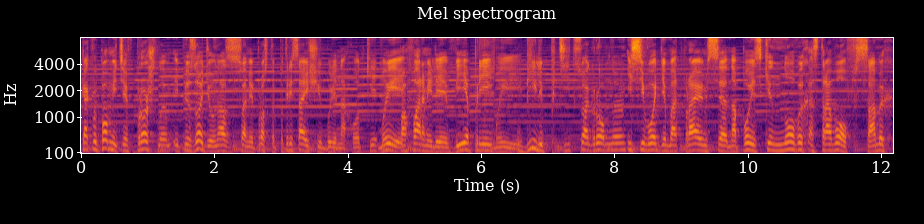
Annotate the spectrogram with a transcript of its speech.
Как вы помните, в прошлом эпизоде у нас с вами просто потрясающие были находки. Мы пофармили вепрей, мы убили птицу огромную. И сегодня мы отправимся на поиски новых островов, самых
